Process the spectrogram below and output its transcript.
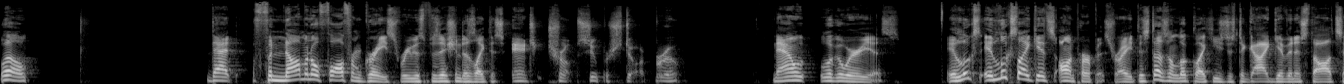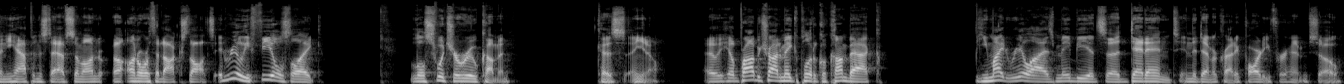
Well, that phenomenal fall from grace where he was positioned as like this anti-Trump superstar, bro. Now look at where he is. It looks it looks like it's on purpose, right? This doesn't look like he's just a guy giving his thoughts and he happens to have some un- uh, unorthodox thoughts. It really feels like a little switcheroo coming because you know uh, he'll probably try to make a political comeback. He might realize maybe it's a dead end in the Democratic Party for him. So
